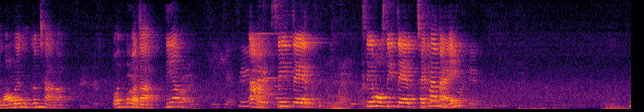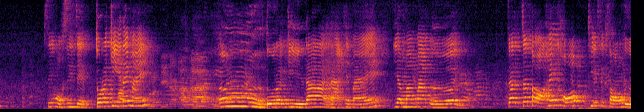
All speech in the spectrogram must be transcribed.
นหมอมเริ่มเริ่มชาละโอ๊ยปวดอะเดี่ยมซีอะเจ็ด C เจ็ด C หก C เจ็ดใช้ท่าไหน C หก C เจ็ดตุรกีได้ไหมตุรกีได้ครับเออตุรกีได้นะเห็นไหมเยี่ยมมากมากๆเลย จะจะต่อให้ครบที12 หรือ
